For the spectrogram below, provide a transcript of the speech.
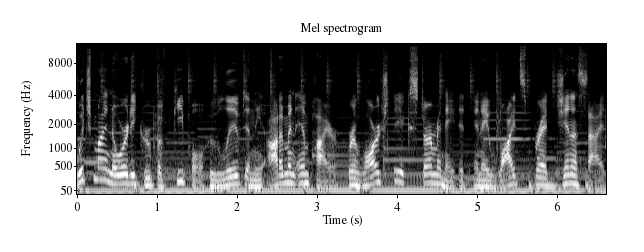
Which minority group of people who lived in the Ottoman Empire were largely exterminated in a widespread genocide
